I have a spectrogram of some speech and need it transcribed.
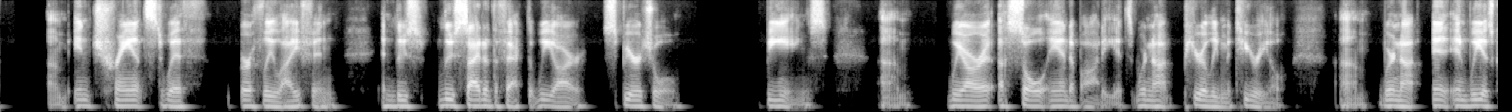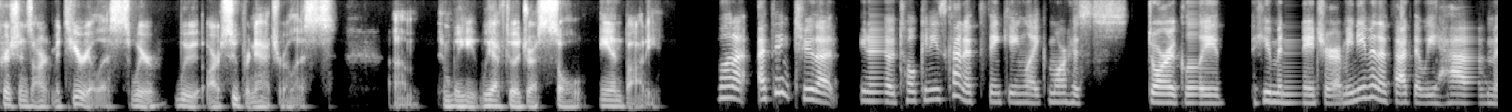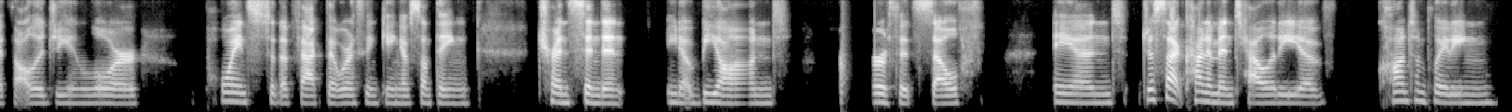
um, entranced with earthly life and and lose lose sight of the fact that we are spiritual beings. Um, we are a soul and a body. It's we're not purely material. Um, we're not, and, and, we as Christians aren't materialists. We're we are supernaturalists, um, and we we have to address soul and body. Well, I think too that you know Tolkien he's kind of thinking like more historically human nature. I mean, even the fact that we have mythology and lore points to the fact that we're thinking of something transcendent, you know, beyond Earth itself. And just that kind of mentality of contemplating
